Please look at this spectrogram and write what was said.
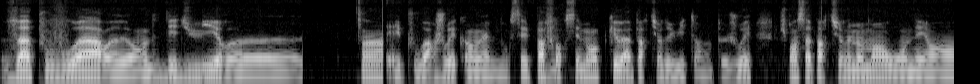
va pouvoir en déduire et pouvoir jouer quand même. Donc c'est pas mmh. forcément que à partir de 8 ans. On peut jouer, je pense à partir du moment où on est en,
